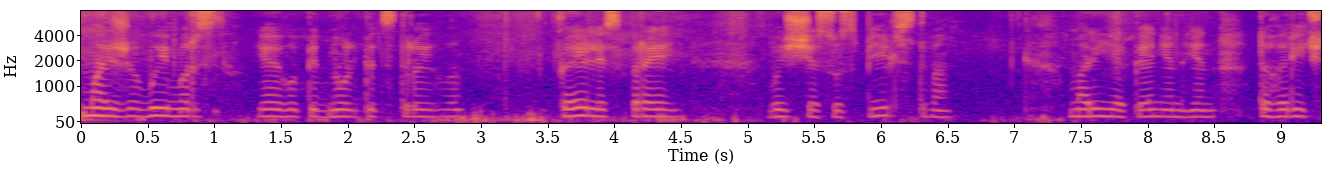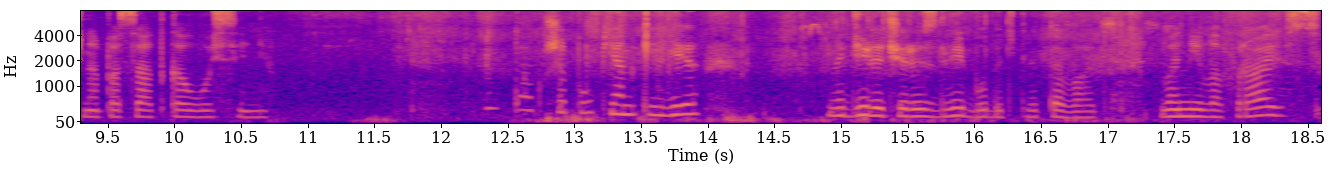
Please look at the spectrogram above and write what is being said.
майже вимерз. Я його під нуль підстригла. Келі спрей, вище суспільства. Марія Кеннінген, тогорічна посадка осінь. Так, вже пуп'янки є. Неділі через дві будуть квітувати. Ваніла Фрайс.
